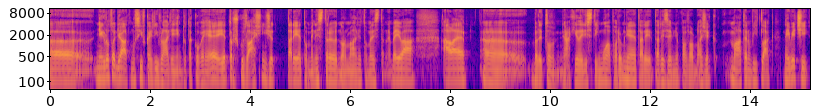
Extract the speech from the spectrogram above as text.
Uh, někdo to dělat musí v každé vládě, někdo takový je. Je trošku zvláštní, že tady je to ministr, normálně to ministr nebejvá, ale uh, byli to nějaký lidi z týmu a podobně. Tady, tady zjevně Pavel Blažek má ten výtlak největší.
